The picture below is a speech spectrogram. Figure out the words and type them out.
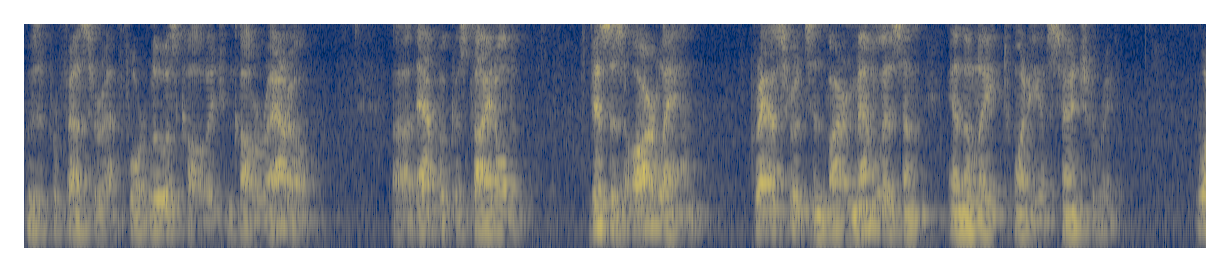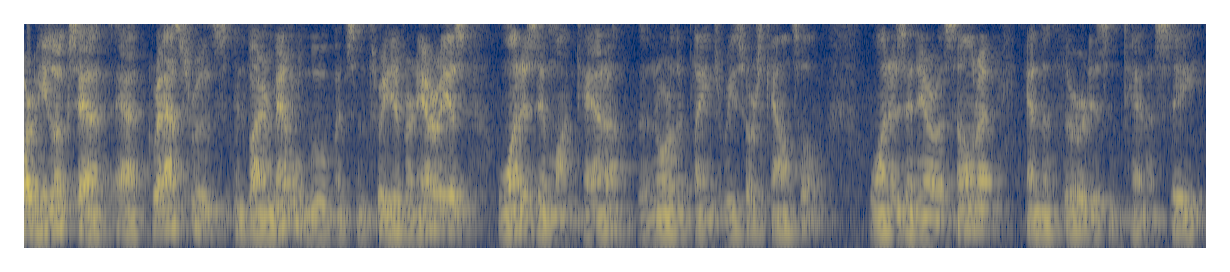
who's a professor at Fort Lewis College in Colorado. Uh, that book is titled This is Our Land Grassroots Environmentalism in the Late 20th Century, where he looks at, at grassroots environmental movements in three different areas. One is in Montana, the Northern Plains Resource Council, one is in Arizona, and the third is in Tennessee.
